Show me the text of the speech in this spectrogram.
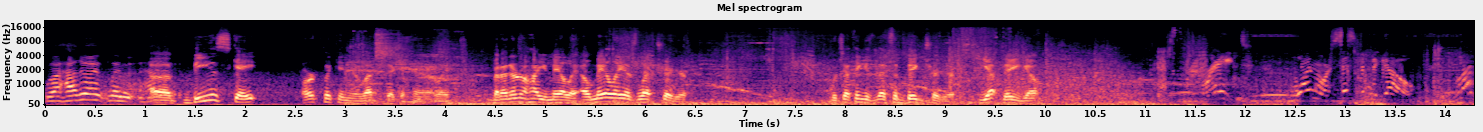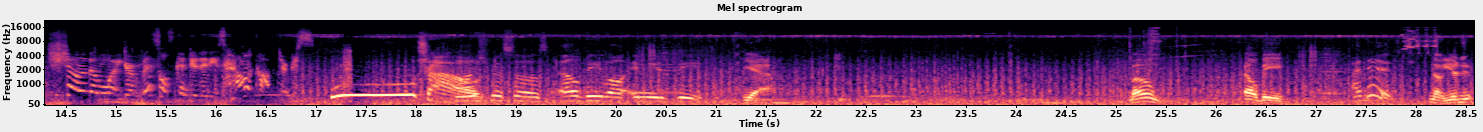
Well, how do I wait a minute? How Uh, B is skate, or click in your left stick apparently. But I don't know how you melee. Oh, melee is left trigger, which I think is that's a big trigger. Yep, there you go. Great. One more system to go. Let's show them what your missiles can do to these helicopters. Ooh, child. Launch missiles, LB while aiming at B. Yeah. Boom. LB. I did. No, you're. Do-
